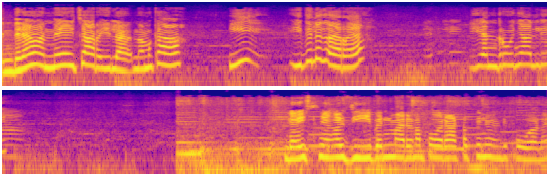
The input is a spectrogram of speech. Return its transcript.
എന്തിനാ വന്നേ ചോദിച്ചാ അറിയില്ല. നമുക്ക് ആ ഈ ഇതിൽ കയറേ ഈ യന്ത്രൂഞ്ഞാലി ഗൈസ് ഞങ്ങൾ ജീവൻ മരണ പോരാട്ടത്തിന് വേണ്ടി പോവാണ്.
